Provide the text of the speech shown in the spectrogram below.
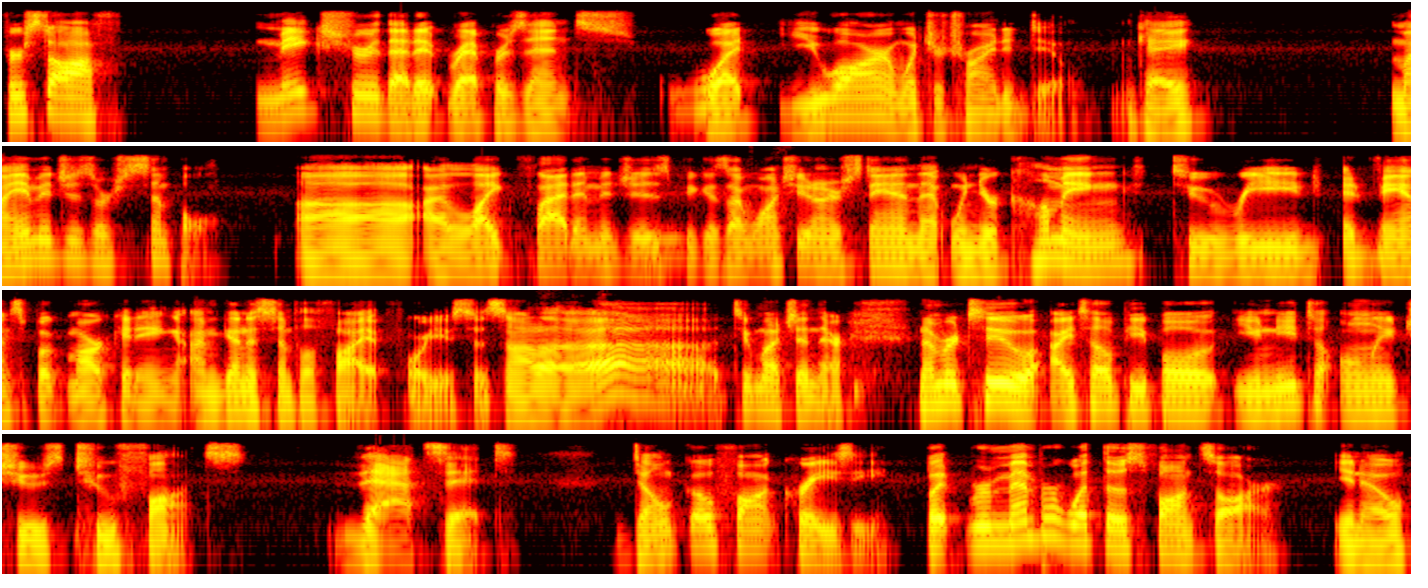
first off make sure that it represents what you are and what you're trying to do okay my images are simple uh, I like flat images mm-hmm. because I want you to understand that when you're coming to read advanced book marketing, I'm going to simplify it for you. So it's not a ah, too much in there. Number two, I tell people you need to only choose two fonts. That's it. Don't go font crazy. But remember what those fonts are. You know,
